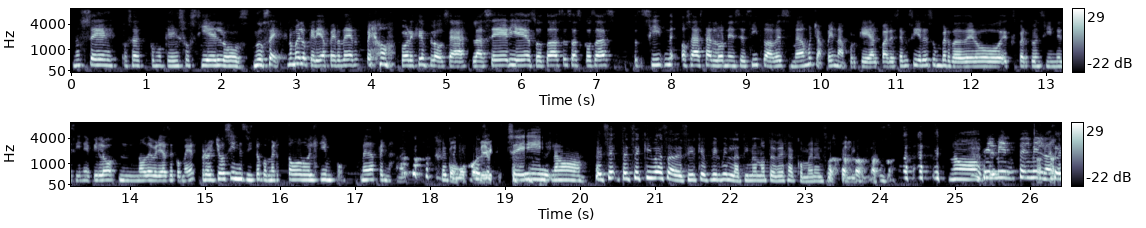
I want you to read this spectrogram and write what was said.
no sé, o sea, como que esos cielos, no sé, no me lo quería perder, pero por ejemplo, o sea, las series o todas esas cosas, sí, o sea, hasta lo necesito a veces, me da mucha pena, porque al parecer si eres un verdadero experto en cine, cinéfilo, no deberías de comer, pero yo sí necesito comer todo el tiempo, me da pena. pensé, Como que. Sí, no, pensé- pensé que ibas a decir que Filmin Latino no te deja comer en sus películas. no, Filmin, Filmin lo hace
